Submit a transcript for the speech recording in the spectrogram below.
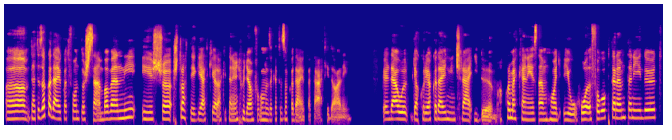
Tehát az akadályokat fontos számba venni, és stratégiát kialakítani, hogy hogyan fogom ezeket az akadályokat áthidalni. Például gyakori akadály, hogy nincs rá időm. Akkor meg kell néznem, hogy jó, hol fogok teremteni időt,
